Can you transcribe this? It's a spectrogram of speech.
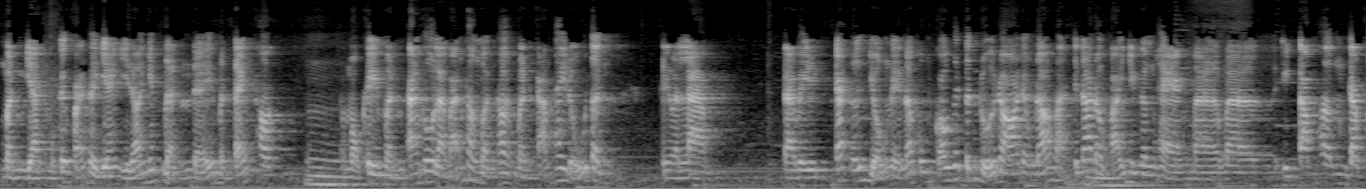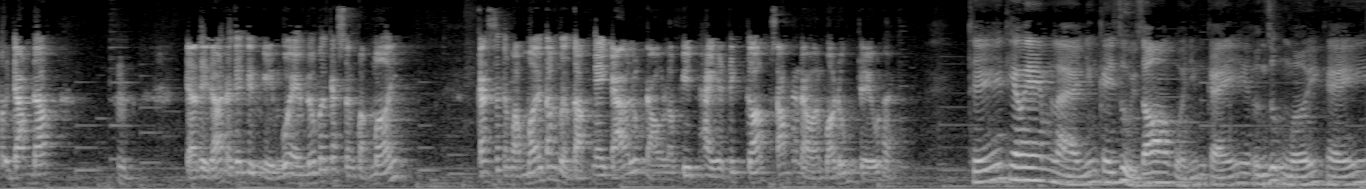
mình dành một cái khoảng thời gian gì đó nhất định để mình test thôi. Ừ. một khi mình ăn thua là bản thân mình thôi mình cảm thấy đủ tin thì mình làm. Tại vì các ứng dụng này nó cũng có cái tính rủi ro trong đó mà chứ nó đâu phải như ngân hàng mà mà yên tâm hơn trăm phần trăm đâu. Ừ. dạ thì đó là cái kinh nghiệm của em đối với các sản phẩm mới các sản phẩm mới tất tần tật ngay cả lúc đầu là phim hay tích góp 6 tháng đầu em bỏ đúng triệu thôi Thế theo em là những cái rủi ro của những cái ứng dụng mới, cái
